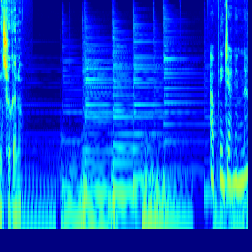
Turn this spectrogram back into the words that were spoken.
কাঁদছো কেন? আপনি জানেন না?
